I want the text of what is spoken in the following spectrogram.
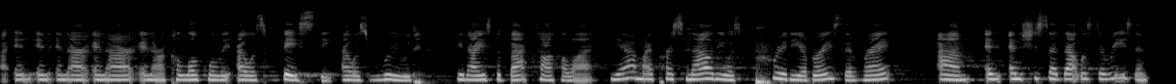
uh, in, in, in our in our in our colloquially I was feisty. I was rude. You know, I used to backtalk a lot. Yeah, my personality was pretty abrasive, right? Um, and and she said that was the reason.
